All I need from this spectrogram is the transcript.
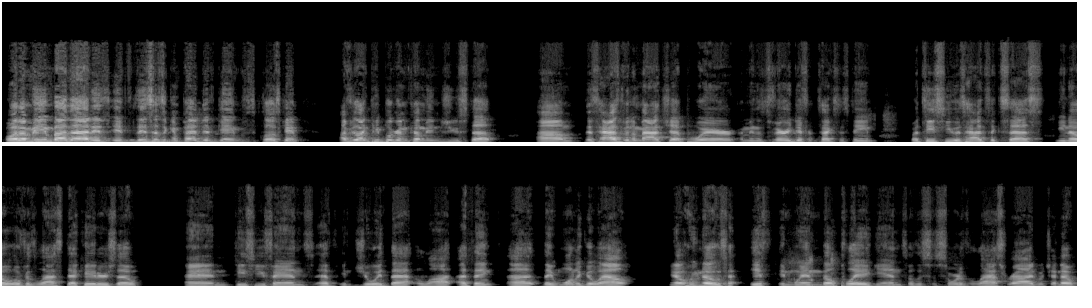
what I mean by that is, if this is a competitive game, it's a close game, I feel like people are going to come in juiced up. Um, this has been a matchup where, I mean, it's a very different Texas team, but TCU has had success, you know, over the last decade or so and TCU fans have enjoyed that a lot. I think uh, they want to go out. You know, who knows if and when they'll play again. So this is sort of the last ride, which I know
